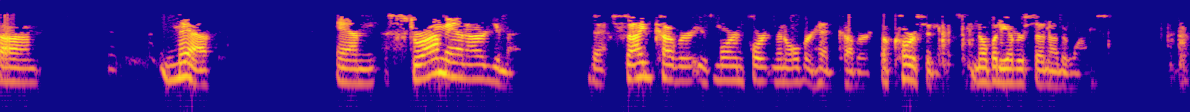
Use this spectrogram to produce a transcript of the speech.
um, myth and straw man argument that side cover is more important than overhead cover. Of course it is. Nobody ever said otherwise.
